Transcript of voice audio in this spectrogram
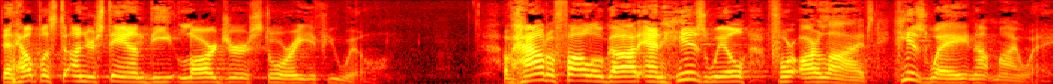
that help us to understand the larger story, if you will, of how to follow God and His will for our lives. His way, not my way.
